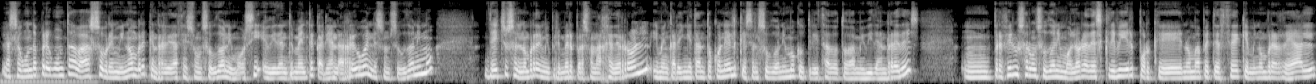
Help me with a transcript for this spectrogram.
La segunda pregunta va sobre mi nombre, que en realidad es un seudónimo. Sí, evidentemente, Cariana Reuben es un seudónimo. De hecho, es el nombre de mi primer personaje de rol y me encariñé tanto con él que es el seudónimo que he utilizado toda mi vida en redes. Mm, prefiero usar un seudónimo a la hora de escribir porque no me apetece que mi nombre real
